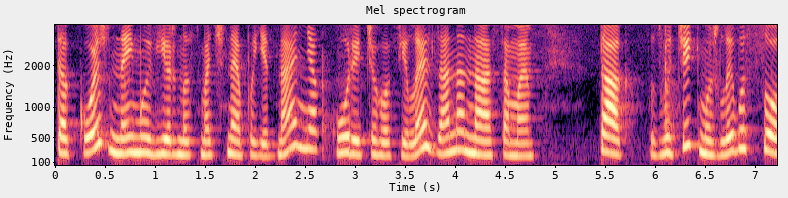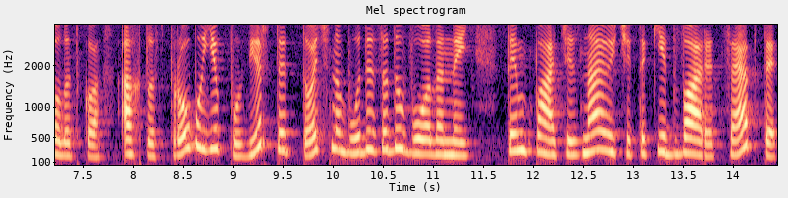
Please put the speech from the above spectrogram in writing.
Також неймовірно смачне поєднання курячого філе з ананасами. Так, звучить можливо солодко, а хто спробує, повірте, точно буде задоволений. Тим паче, знаючи такі два рецепти,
